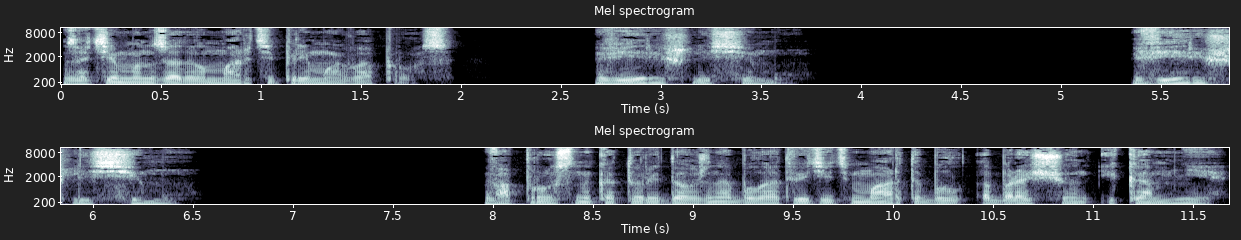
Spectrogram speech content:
Затем он задал Марте прямой вопрос. «Веришь ли сему?» «Веришь ли сему?» Вопрос, на который должна была ответить Марта, был обращен и ко мне.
